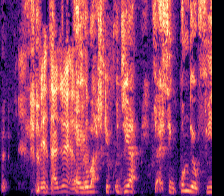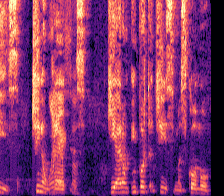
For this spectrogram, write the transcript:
Verdade é essa. É, eu acho que podia, assim, quando eu fiz, tinham Olha regras que eram importantíssimas, como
